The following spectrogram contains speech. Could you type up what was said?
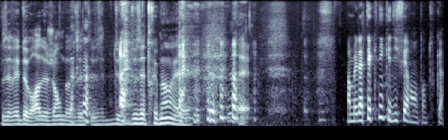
Vous, avez deux bras, deux jambes, vous êtes deux, êtres humains. Et, Non mais la technique est différente en tout cas.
